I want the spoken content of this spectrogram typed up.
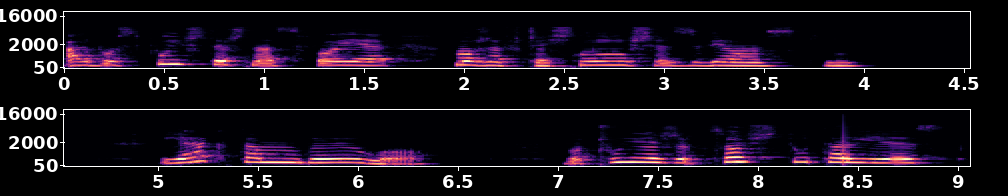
albo spójrz też na swoje może wcześniejsze związki. Jak tam było? Bo czuję, że coś tutaj jest,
